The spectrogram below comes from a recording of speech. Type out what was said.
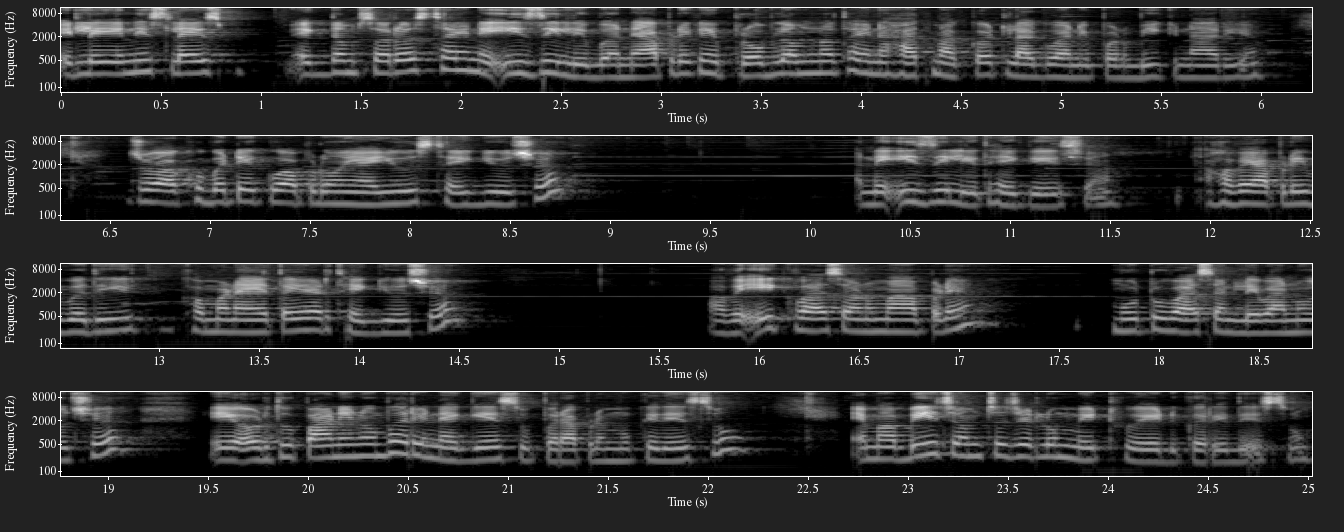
એટલે એની સ્લાઇસ એકદમ સરસ થાય ને ઇઝીલી બને. આપણે કંઈ પ્રોબ્લેમ ન થાય ને હાથમાં કટ લાગવાની પણ બીક ના રહીએ જો આખું બટેકું આપણું અહીંયા યુઝ થઈ ગયું છે. અને ઇઝીલી થઈ ગઈ છે. હવે આપણી બધી ખમણાએ તૈયાર થઈ ગયું છે. હવે એક વાસણમાં આપણે મોટું વાસણ લેવાનું છે. એ અડધું પાણીનું ભરીને ગેસ ઉપર આપણે મૂકી દઈશું. એમાં બે ચમચા જેટલું મીઠું એડ કરી દઈશું.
